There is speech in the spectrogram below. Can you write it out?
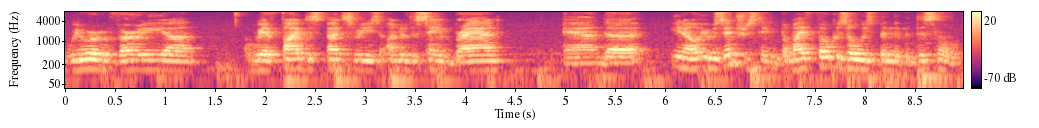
we were very uh, we had five dispensaries under the same brand, and uh, you know it was interesting. But my focus always been the medicinal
